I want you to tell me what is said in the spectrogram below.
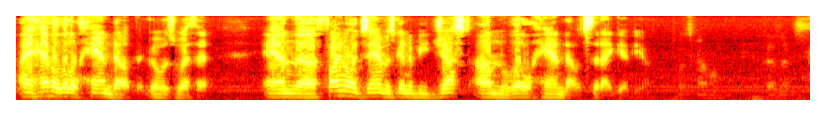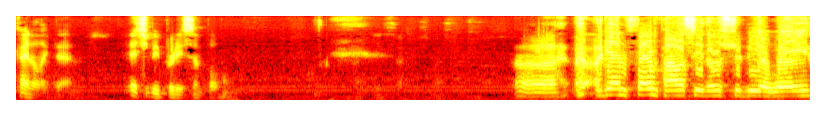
I have a little handout that goes with it, and the final exam is going to be just on the little handouts that I give you, What's going on? Physics? kind of like that. It should be pretty simple. Uh, again, phone policy; those should be away.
